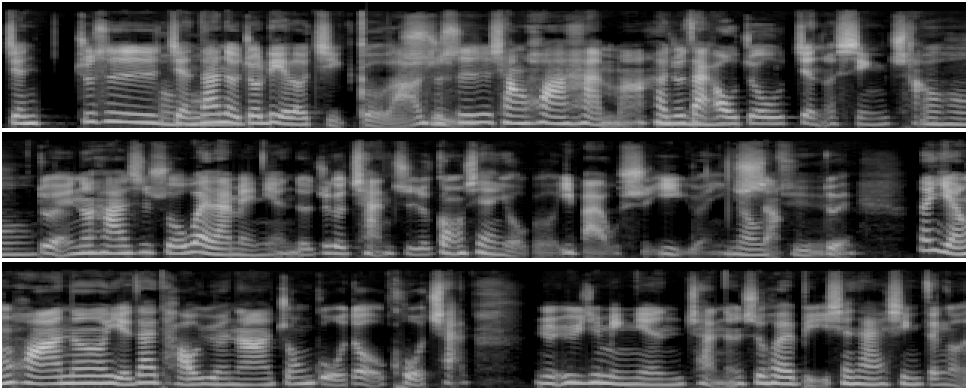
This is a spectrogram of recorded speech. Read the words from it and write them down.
简就是简单的就列了几个啦，是就是像华汉嘛，他就在欧洲建了新厂。嗯，对，那他是说未来每年的这个产值贡献有个一百五十亿元以上。对那延华呢，也在桃园啊、中国都有扩产，因为预计明年产能是会比现在新增了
